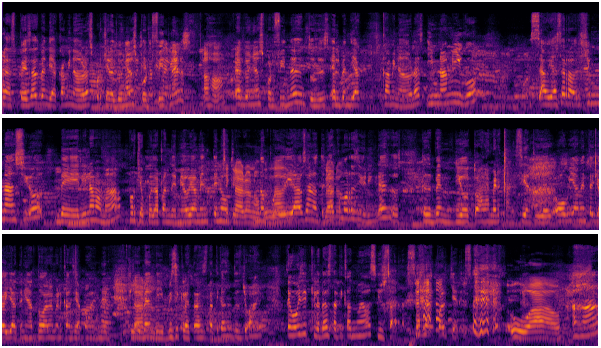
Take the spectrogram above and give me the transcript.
las pesas vendía caminadoras porque era el dueño de Sport Fitness. Ajá. El dueño de Sport Fitness, entonces él vendía caminadoras y un amigo había cerrado el gimnasio de él y la mamá porque pues la pandemia obviamente no, Sí, claro, no, pues, podía, nadie. o sea, no tenía Claro. cómo recibir ingresos. Entonces vendió toda la mercancía, entonces obviamente yo ya tenía toda la mercancía para vender. Entonces Claro. vendí bicicletas estáticas, entonces yo, ay, tengo bicicletas estáticas nuevas y usadas. ¿Cuál quieres? Wow. Ajá,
